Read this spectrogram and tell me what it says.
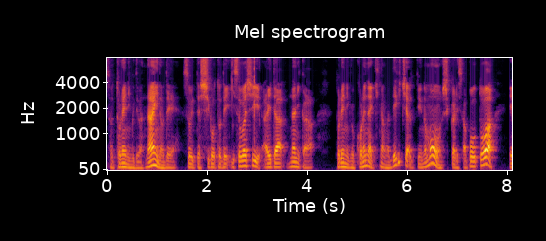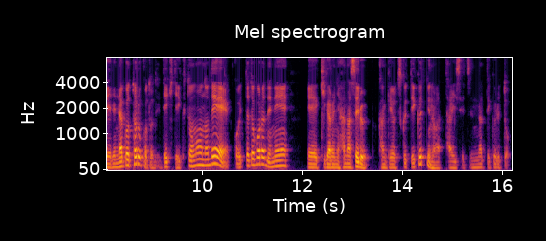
そのトレーニングではないので、そういった仕事で忙しい間、何かトレーニング来れない期間ができちゃうっていうのも、しっかりサポートは、えー、連絡を取ることでできていくと思うので、こういったところでね、えー、気軽に話せる関係を作っていくっていうのは大切になってくると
